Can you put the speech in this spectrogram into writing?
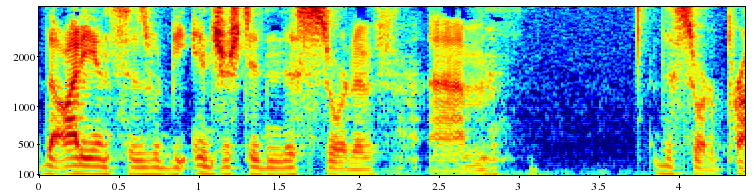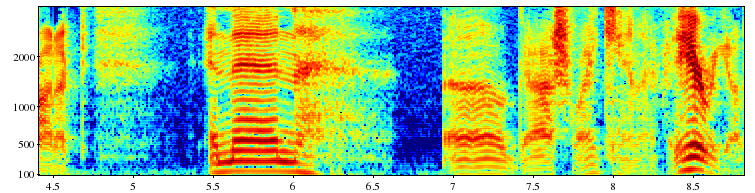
the audiences would be interested in this sort of um, this sort of product. And then oh gosh, why can't I? Here we go.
